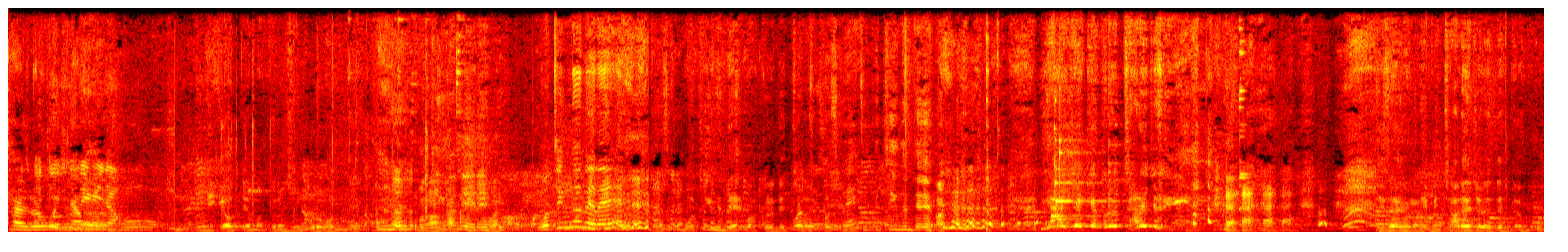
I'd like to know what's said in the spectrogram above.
잘 놀고 있냐고. 분위기 어때? 막 그런 식으로 물어보는데 뭐 찍는 애래. 뭐 찍는 애네. 뭐 찍는데? 막 그런데 뭐 제가 사실 찍는데? 유튜브 찍는데 막. 야이 새끼 그럼 잘해줘. 기사 형님이 잘해줘야 된다고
